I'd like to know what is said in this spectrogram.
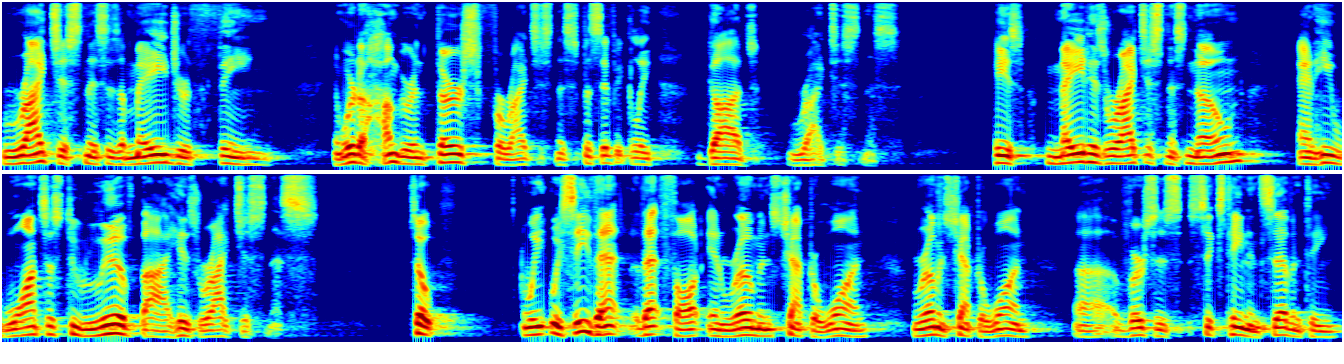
righteousness is a major theme. And we're to hunger and thirst for righteousness, specifically God's righteousness. He's made his righteousness known, and he wants us to live by his righteousness. So we, we see that, that thought in Romans chapter 1, Romans chapter 1, uh, verses 16 and 17.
